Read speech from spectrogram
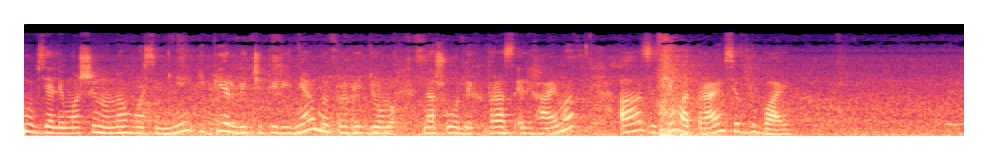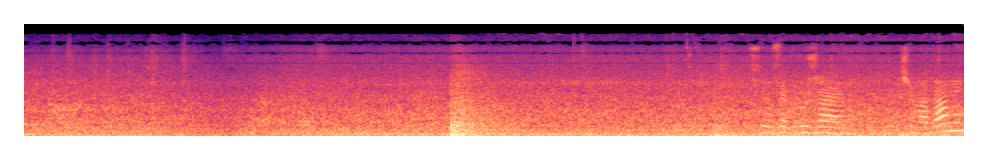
Мы взяли машину на 8 дней, и первые 4 дня мы проведем наш отдых в Рас-Эль-Хайма, а затем отправимся в Дубай. Все, загружаем чемоданы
